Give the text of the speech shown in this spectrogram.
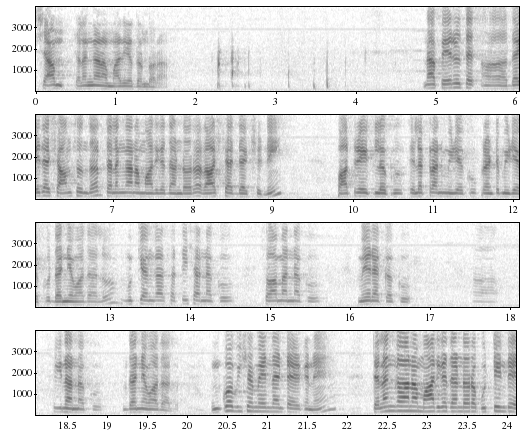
శ్యామ్ తెలంగాణ మాదిగ దండోరా. నా పేరు దైద శ్యామ్ సుందర్ తెలంగాణ మాదిగ దండోరా రాష్ట్ర అధ్యక్షుడిని. పాత్రికేయులకు ఎలక్ట్రానిక్ మీడియాకు ప్రింట్ మీడియాకు ధన్యవాదాలు. ముఖ్యంగా సతీష్ అన్నకు స్వామి అన్నకు మేరక్కకు ఆ, సీనన్నకు ధన్యవాదాలు. ఇంకో విషయం ఏంటంటే తెలంగాణ మాదిగ దండోర పుట్టిందే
